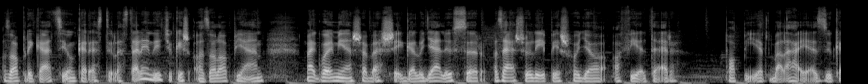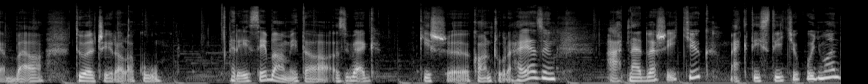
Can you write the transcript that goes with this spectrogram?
az applikáción keresztül ezt elindítjuk, és az alapján meg vagy milyen sebességgel, ugye először az első lépés, hogy a, a filter papírt belehelyezzük ebbe a tölcsér alakú részébe, amit az üveg kis kancsóra helyezünk, átnedvesítjük, megtisztítjuk, úgymond,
